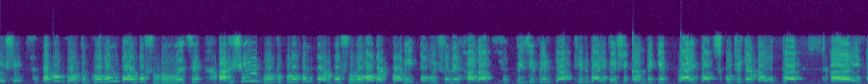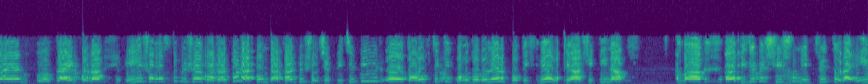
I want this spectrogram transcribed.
দেশে। দেখো, ভোট গ্রহণ পর্ব শুরু হয়েছে, আর সেই ভোট গ্রহণ পর্ব শুরু হবার পরেই কমিশনের হানা বিজেপির প্রার্থীর বাড়িতে। সেখান থেকে প্রায় পাঁচ কোটি টাকা উদ্ধার এফআইআর দায়ের করা, এই সমস্ত বিষয় ঘটার পর এখন দেখার বিষয় যে বিজেপির তরফ থেকে কোনো ধরনের প্রতিক্রিয়া উঠে আসে কিনা বা বিজেপির শীর্ষ নেতৃত্বরা এই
